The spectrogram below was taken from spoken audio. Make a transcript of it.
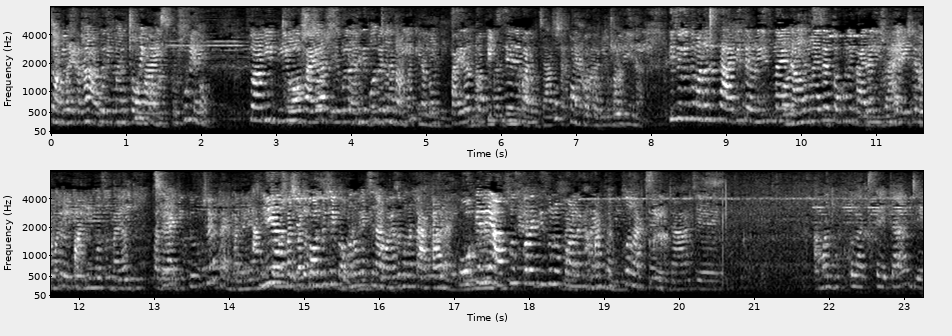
সময় পরিমাণ টমাইজ করছে? তো আমি ভাইরাল এগুলো থেকে দূরে থাকি এবং ভাইরাল টপিকস মাঝে নিয়ে মানুষ খুব কম কথা বলি বলি না। কিছু কিছু মানুষ আছে আইডিতে রিচ নাই ডাউন হয়ে যায় তখনই ভাইরাল ইস্যু Right, এটা ওটা পানির মতো তাদের আইডি কে হচ্ছে মানে মানে আমি আসবে সাথে পজিটিভ কখনো বলছি না আমার কাছে কোনো টাকা নাই। ওকে নিয়ে আফসোস করার কিছু না পড়ালেখা আমার দুঃখ লাগছে এটা যে আমার দুঃখ লাগছে এটা যে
